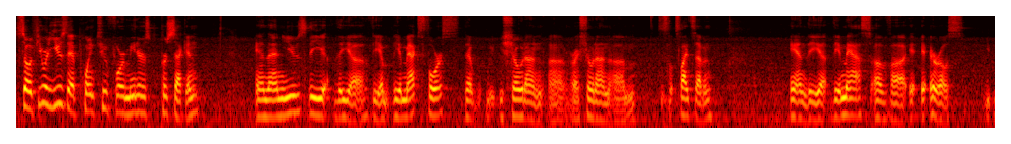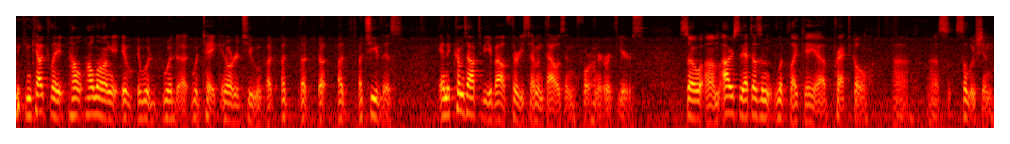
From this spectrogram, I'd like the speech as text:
So if you were to use that 0.24 meters per second, and then use the the uh, the, the max force that we we showed on, uh, or I showed on um, slide seven, and the uh, the mass of uh, Eros, we can calculate how, how long it, it would would uh, would take in order to uh, uh, uh, uh, achieve this, and it comes out to be about 37,400 Earth years. So um, obviously that doesn't look like a practical solution.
